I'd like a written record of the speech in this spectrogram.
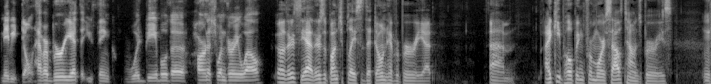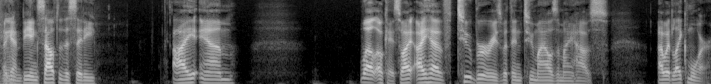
maybe don't have a brewery yet that you think would be able to harness one very well? Oh, there's yeah, there's a bunch of places that don't have a brewery yet. Um, I keep hoping for more South Towns breweries. Mhm. Again, being south of the city, I am. Well, okay, so I, I have two breweries within two miles of my house. I would like more.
